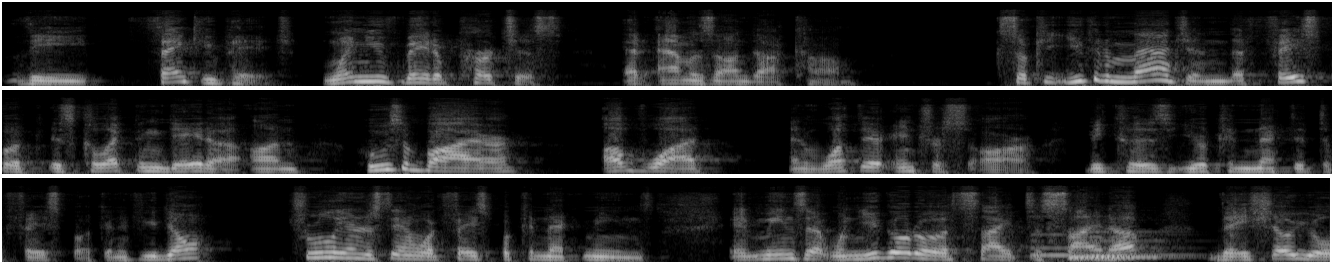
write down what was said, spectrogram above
the thank you page, when you've made a purchase at Amazon.com. So you can imagine that Facebook is collecting data on who's a buyer, of what, and what their interests are because you're connected to Facebook. And if you don't truly understand what Facebook Connect means, it means that when you go to a site to sign up, they show you a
